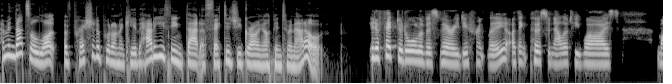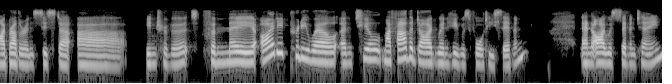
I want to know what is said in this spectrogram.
I mean, that's a lot of pressure to put on a kid. How do you think that affected you growing up into an adult? It affected all of us very differently. I think personality wise, my brother and sister are introverts. For me, I did pretty well until my father died when he was 47 and I was 17.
